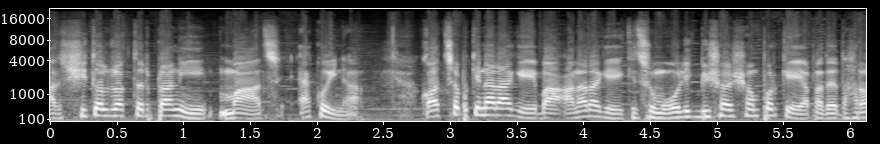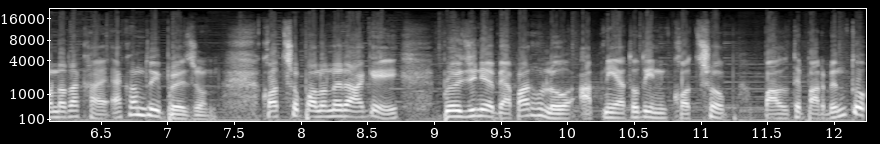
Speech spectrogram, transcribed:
আর শীতল রক্তের প্রাণী মাছ একই না। কচ্ছপ কেনার আগে বা আনার আগে কিছু মৌলিক বিষয় সম্পর্কে আপনাদের ধারণা রাখা একান্তই প্রয়োজন। কচ্ছপ পালনের আগে প্রয়োজনীয় ব্যাপার হলো, আপনি এতদিন কচ্ছপ পালতে পারবেন তো?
